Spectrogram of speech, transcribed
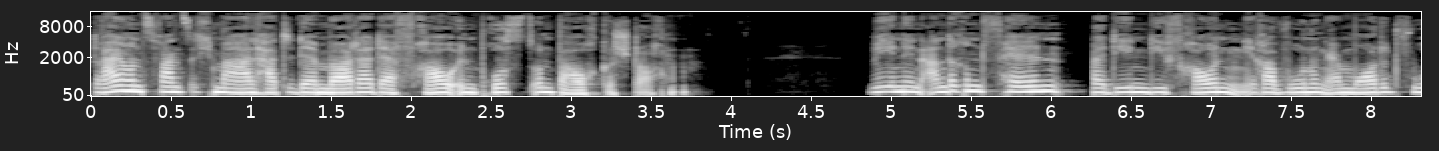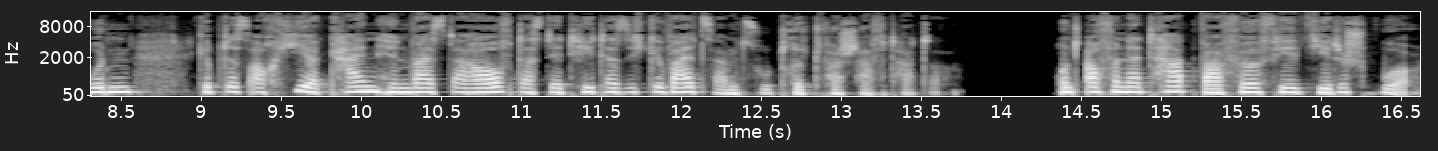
23 Mal hatte der Mörder der Frau in Brust und Bauch gestochen. Wie in den anderen Fällen, bei denen die Frauen in ihrer Wohnung ermordet wurden, gibt es auch hier keinen Hinweis darauf, dass der Täter sich gewaltsam Zutritt verschafft hatte. Und auch von der Tatwaffe fehlt jede Spur.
